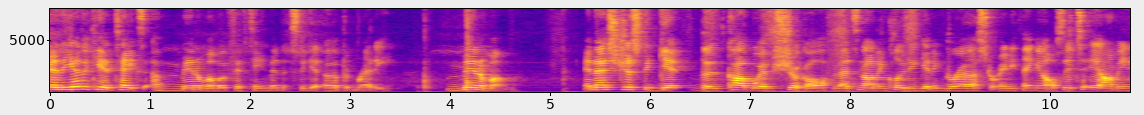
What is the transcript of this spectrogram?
And the other kid takes a minimum of 15 minutes to get up and ready. Minimum. And that's just to get the cobwebs shook off. That's not including getting dressed or anything else. It's, I mean,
